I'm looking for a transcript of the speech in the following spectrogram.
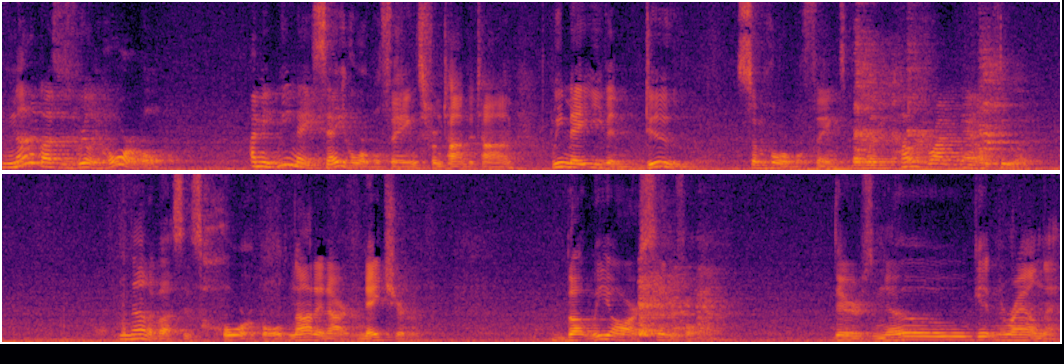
None of us is really horrible. I mean, we may say horrible things from time to time. We may even do some horrible things. But when it comes right down to it, none of us is horrible, not in our nature, but we are sinful. There's no getting around that.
